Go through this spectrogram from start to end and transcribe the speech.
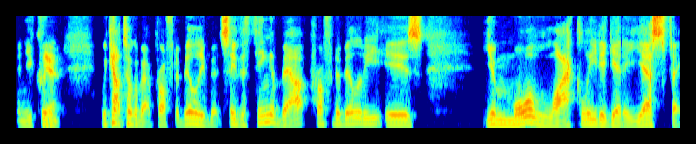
and you couldn't yeah. we can't talk about profitability but see the thing about profitability is you're more likely to get a yes for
